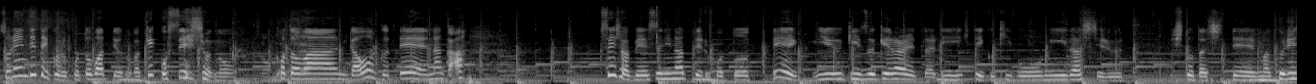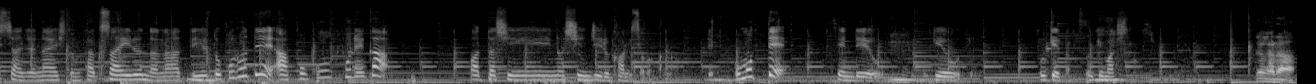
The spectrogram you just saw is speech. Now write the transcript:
それに出てくる言葉っていうのが結構聖書の言葉が多くてなんかあ聖書はベースになってることって勇気づけられたり生きていく希望を見出してる人たちって、まあ、クリスチャンじゃない人もたくさんいるんだなっていうところであこここれが私の信じる神様かなって思って洗礼を受けようと受けた受けました。だから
